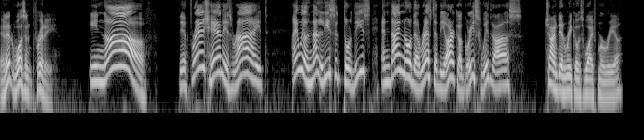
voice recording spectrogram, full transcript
and it wasn't pretty. Enough! The French hen is right. I will not listen to this, and I know the rest of the ark agrees with us, chimed in Rico's wife Maria.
